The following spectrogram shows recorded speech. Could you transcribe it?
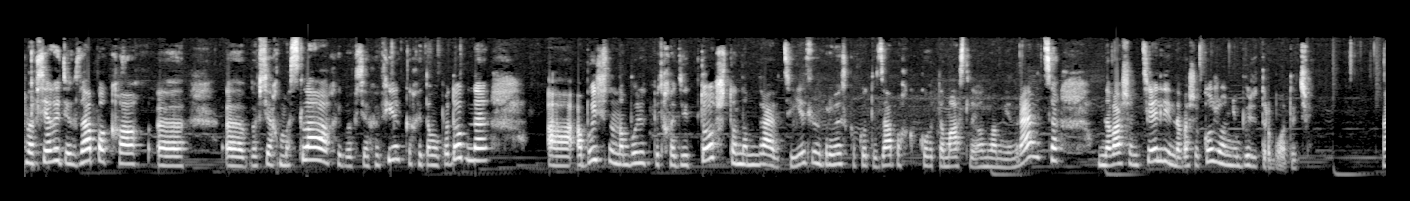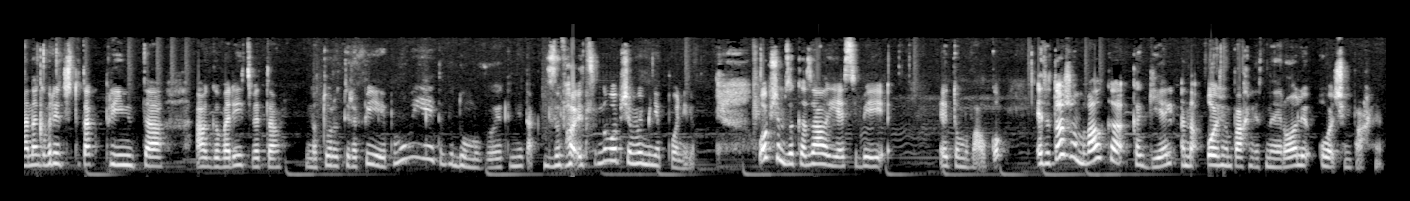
во всех этих запахах, э, э, во всех маслах и во всех эфирках и тому подобное А обычно нам будет подходить то, что нам нравится. Если, например, есть какой-то запах какого-то масла, и он вам не нравится, на вашем теле и на вашей коже он не будет работать. Она говорит, что так принято а, говорить это натуротерапия. По-моему, я это выдумываю, это не так называется. Ну, в общем, вы меня поняли. В общем, заказала я себе эту умывалку. Это тоже умывалка как гель. Она очень пахнет на роли, очень пахнет.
